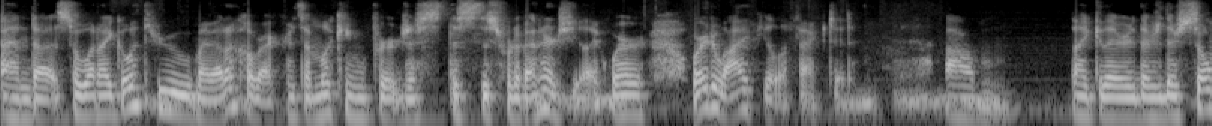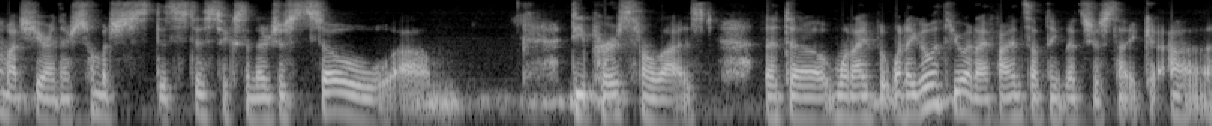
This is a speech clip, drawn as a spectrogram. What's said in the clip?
And uh, so when I go through my medical records, I'm looking for just this this sort of energy. Like where where do I feel affected? Um, like there, there's there's so much here, and there's so much statistics, and they're just so um, depersonalized that uh, when I when I go through and I find something that's just like uh,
